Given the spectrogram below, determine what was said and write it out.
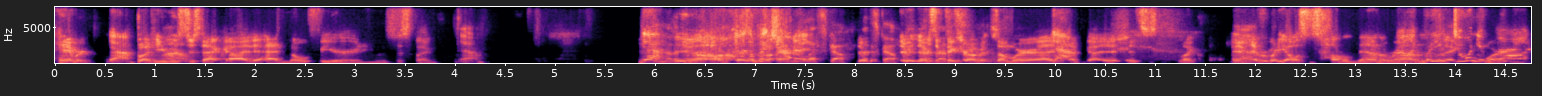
hammered, yeah but he was just that guy that had no fear, and he was just like, yeah Yeah. You know. There's a picture of it. Let's go. Let's go. There- there's a That's- picture of it somewhere. I, Yeah. I've got it. It's like, and Yeah. everybody else is huddled down around. like, what are you like, doing you're moron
